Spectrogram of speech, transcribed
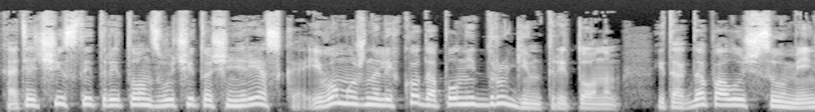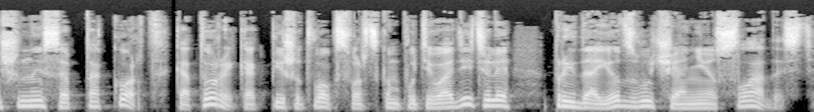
Хотя чистый тритон звучит очень резко, его можно легко дополнить другим тритоном, и тогда получится уменьшенный септаккорд, который, как пишут в Оксфордском путеводителе, придает звучанию сладость.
